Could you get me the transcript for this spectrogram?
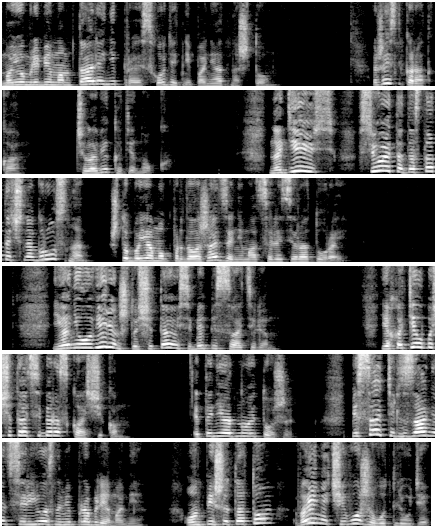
В моем любимом Таллине происходит непонятно что. Жизнь коротка, человек одинок. Надеюсь, все это достаточно грустно, чтобы я мог продолжать заниматься литературой. Я не уверен, что считаю себя писателем. Я хотел бы считать себя рассказчиком. Это не одно и то же. Писатель занят серьезными проблемами. Он пишет о том, во имя чего живут люди,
